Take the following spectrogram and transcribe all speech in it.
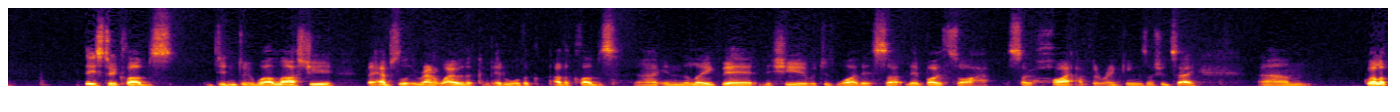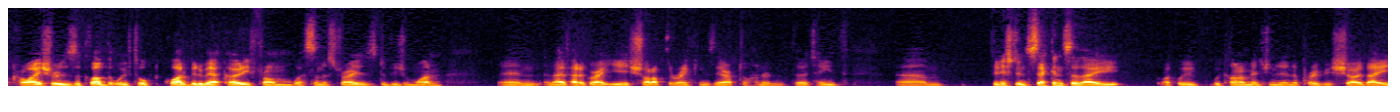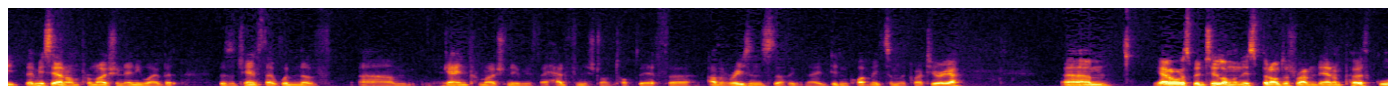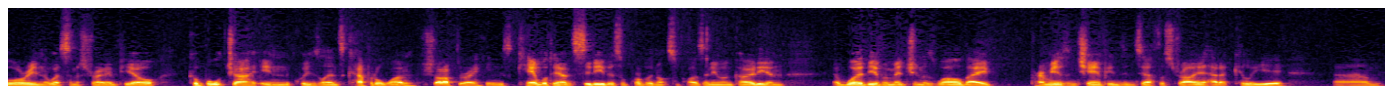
these two clubs didn't do well last year. They absolutely ran away with it compared to all the other clubs uh, in the league there this year, which is why they're so they're both so so high up the rankings, I should say. Um, Gwelup Croatia is a club that we've talked quite a bit about, Cody, from Western Australia's Division One, and and they've had a great year. Shot up the rankings there up to 113th. Um, finished in second, so they like we, we kind of mentioned in a previous show they they miss out on promotion anyway, but there's a chance they wouldn't have um, gained promotion even if they had finished on top there for other reasons. I think they didn't quite meet some of the criteria. Um, yeah, I don't want to spend too long on this, but I'll just run them down. And Perth Glory in the Western Australian PL, Caboolture in Queensland's Capital One shot up the rankings. Campbelltown City, this will probably not surprise anyone, Cody, and, and worthy of a mention as well. They premiers and champions in South Australia had a killer year. Um,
